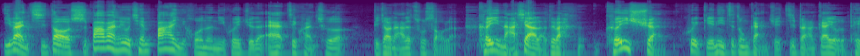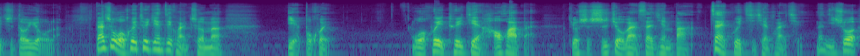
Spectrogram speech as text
一万七到十八万六千八以后呢，你会觉得哎，这款车。比较拿得出手了，可以拿下了，对吧？可以选，会给你这种感觉，基本上该有的配置都有了。但是我会推荐这款车吗？也不会，我会推荐豪华版，就是十九万三千八，再贵几千块钱。那你说，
